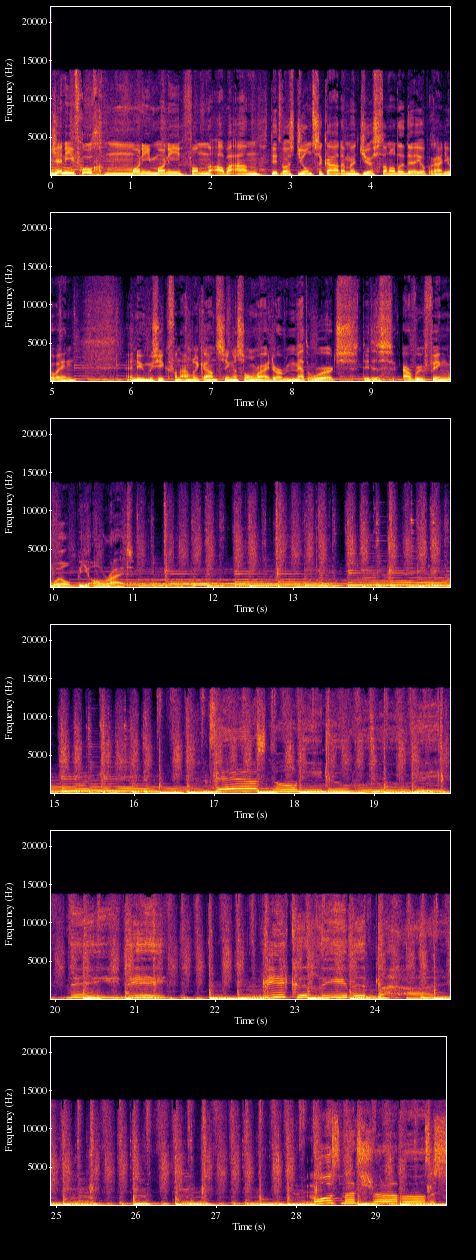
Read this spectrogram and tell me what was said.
Jenny vroeg Money Money van ABBA aan. Dit was John Cicada met Just Another Day op Radio 1. En nu muziek van Amerikaans singer-songwriter Matt Words. Dit is Everything Will Be Alright. troubles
